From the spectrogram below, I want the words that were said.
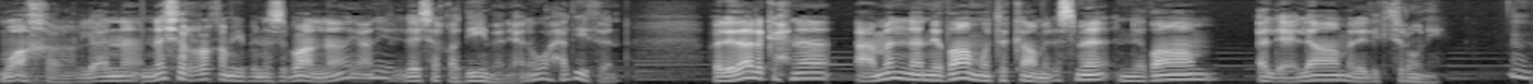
مؤخرا لأن النشر الرقمي بالنسبة لنا يعني ليس قديما يعني هو حديثا. فلذلك إحنا عملنا نظام متكامل اسمه نظام الإعلام الإلكتروني. م.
